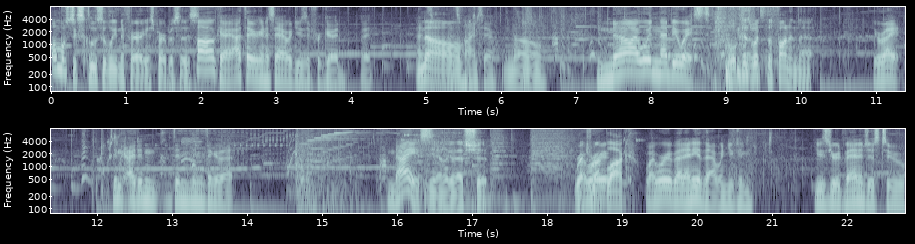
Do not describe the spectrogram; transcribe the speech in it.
almost exclusively nefarious purposes. Oh, okay. I thought you were gonna say I would use it for good, but that's, no, that's fine too. no. No, I wouldn't. That'd be a waste. Well, because what's the fun in that? You're right. Didn't I didn't didn't even think of that. Nice. Yeah, look at that shit. Wrecked Why rock block. Why worry about any of that when you can use your advantages to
